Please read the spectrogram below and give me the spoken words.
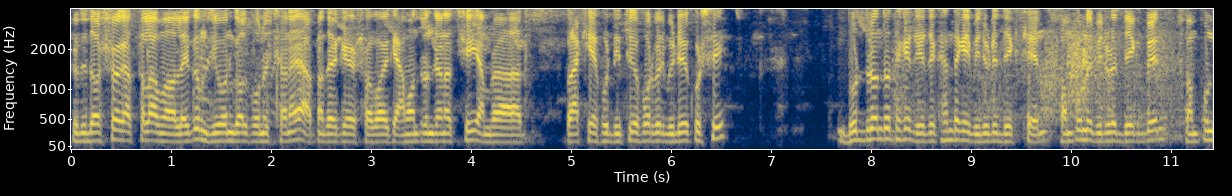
শুধু দর্শক আসসালামু আলাইকুম। জীবন গল্প অনুষ্ঠানে আপনাদেরকে সবাইকে আমন্ত্রণ জানাচ্ছি। আমরা রাখিয়াপুর দ্বিতীয় পর্বের ভিডিও করছি। দূর দূরান্ত থেকে যে যেখান থেকে ভিডিওটি দেখছেন সম্পূর্ণ ভিডিওটি দেখবেন। সম্পূর্ণ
